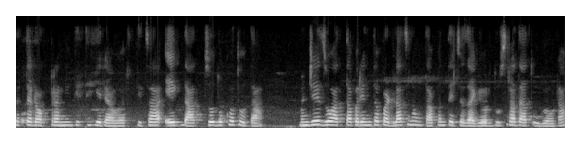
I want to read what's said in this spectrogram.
तर त्या डॉक्टरांनी तिथे गेल्यावर तिचा एक दात जो दुखत होता म्हणजे जो आत्तापर्यंत पडलाच नव्हता पण त्याच्या जागेवर दुसरा दात उगवला.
